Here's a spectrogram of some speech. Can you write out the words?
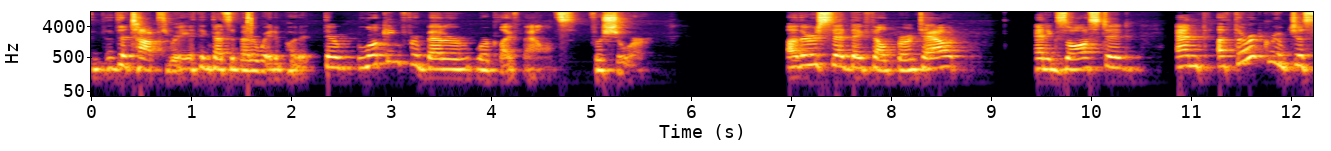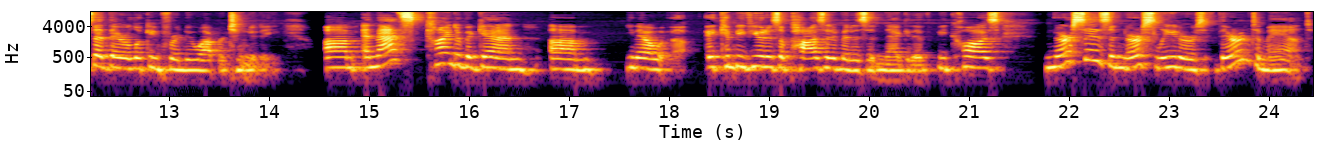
the top three, I think that's a better way to put it. They're looking for better work life balance, for sure. Others said they felt burnt out and exhausted and a third group just said they were looking for a new opportunity. Um, and that's kind of, again, um, you know, it can be viewed as a positive and as a negative because nurses and nurse leaders, they're in demand.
